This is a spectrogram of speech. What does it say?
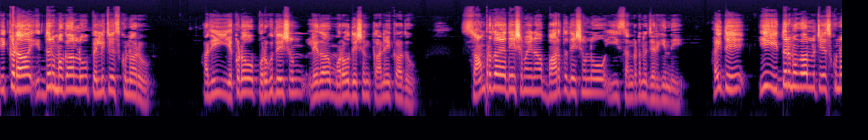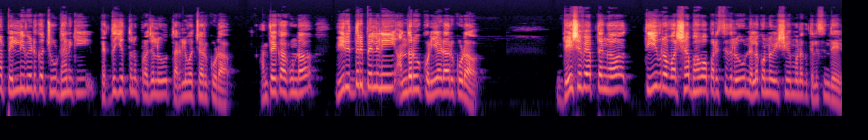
ఇక్కడ ఇద్దరు మగాళ్ళు పెళ్ళి చేసుకున్నారు. అది ఎక్కడో పొరుగు దేశం లేదా మరో దేశం కానే కాదు. సాంప్రదాయ దేశమైన భారతదేశంలో ఈ సంఘటన జరిగింది. అయితే ఈ ఇద్దరు మగాళ్ళు చేసుకున్న పెళ్ళి వేడుక చూడ్డానికి పెద్ద ఎత్తున ప్రజలు తరలివచ్చారు కూడా. అంతేకాకుండా వీరిద్దరి పెళ్ళిని అందరూ కొనియాడారు కూడా. దేశవ్యాప్తంగా తీవ్ర వర్షాభావ పరిస్థితులు నెలకొన్న విషయం మనకు తెలిసిందే.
